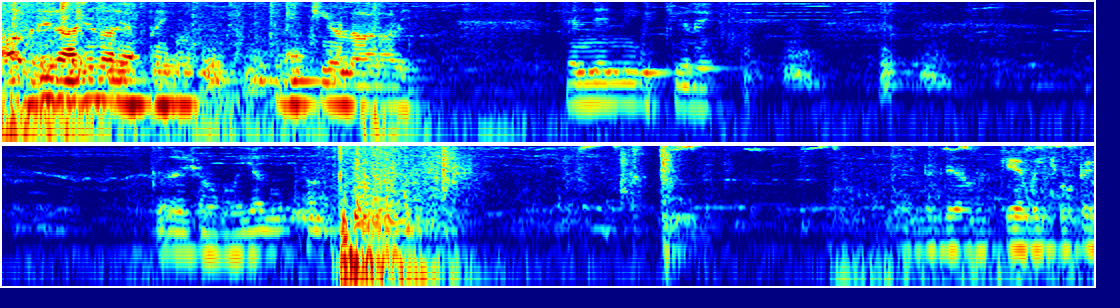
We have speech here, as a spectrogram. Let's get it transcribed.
ਆਖਰੇ ਰਾਜਨ ਵਾਲੇ ਆਪਣੇ ਕੋਲ ਗਿੱਚੀਆਂ ਲਾਲ ਵਾਲੇ। ਇੰਨੇ ਇੰਨੀ ਗਿੱਚੀਆਂ ਨੇ ਕਰੋ ਸ਼ੌਂਕ ਹੋਇਆ ਗੁੱਤਰਾ ਡੱਡੇ ਬੱਚੇ ਬਈ ਛੋਟੇ।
